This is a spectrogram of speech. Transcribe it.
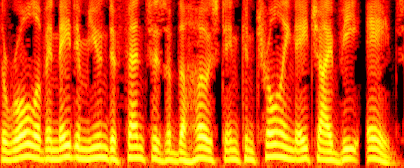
the role of innate immune defenses of the host in controlling HIV, AIDS,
